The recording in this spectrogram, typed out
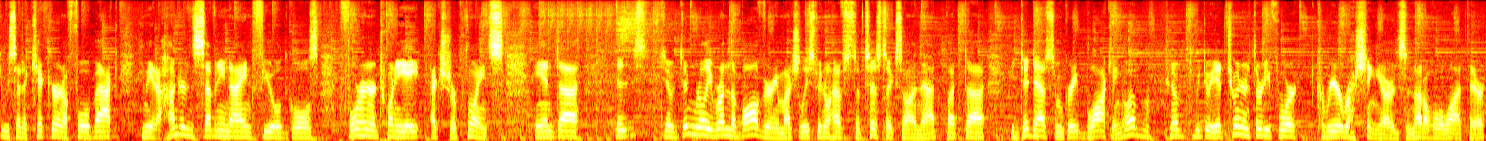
we said a kicker and a fullback. He made 179 field goals, 428 extra points, and uh, is, you know didn't really run the ball very much. At least we don't have statistics on that. But uh, he did have some great blocking. Well, you know we do. He had 234 career rushing yards, so not a whole lot there.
